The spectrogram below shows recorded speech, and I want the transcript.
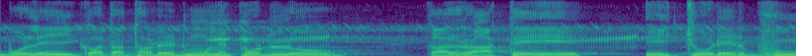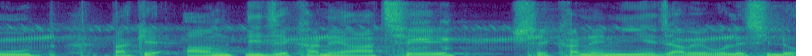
বলেই কথা গদাধরের মনে পড়ল কাল রাতে এই চোরের ভূত তাকে আংটি যেখানে আছে সেখানে নিয়ে যাবে বলেছিল।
